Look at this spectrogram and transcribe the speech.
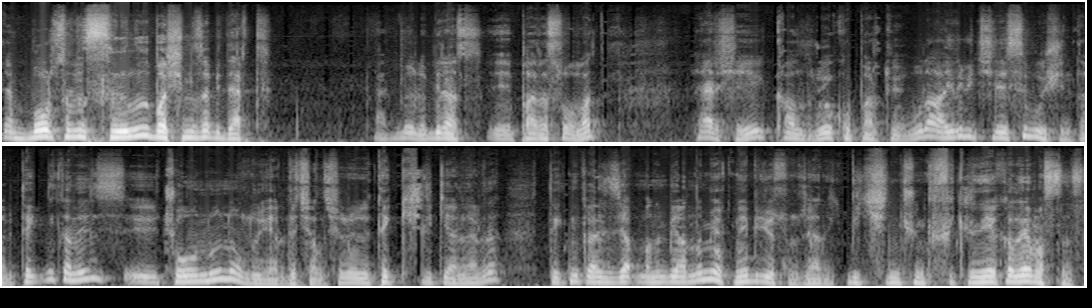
yani borsanın sığlığı başımıza bir dert. Yani böyle biraz e, parası olan her şeyi kaldırıyor, kopartıyor. Bu da ayrı bir çilesi bu işin. Tabii teknik analiz e, çoğunluğun olduğu yerde çalışır. Öyle tek kişilik yerlerde teknik analiz yapmanın bir anlamı yok. Ne biliyorsunuz yani bir kişinin çünkü fikrini yakalayamazsınız.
